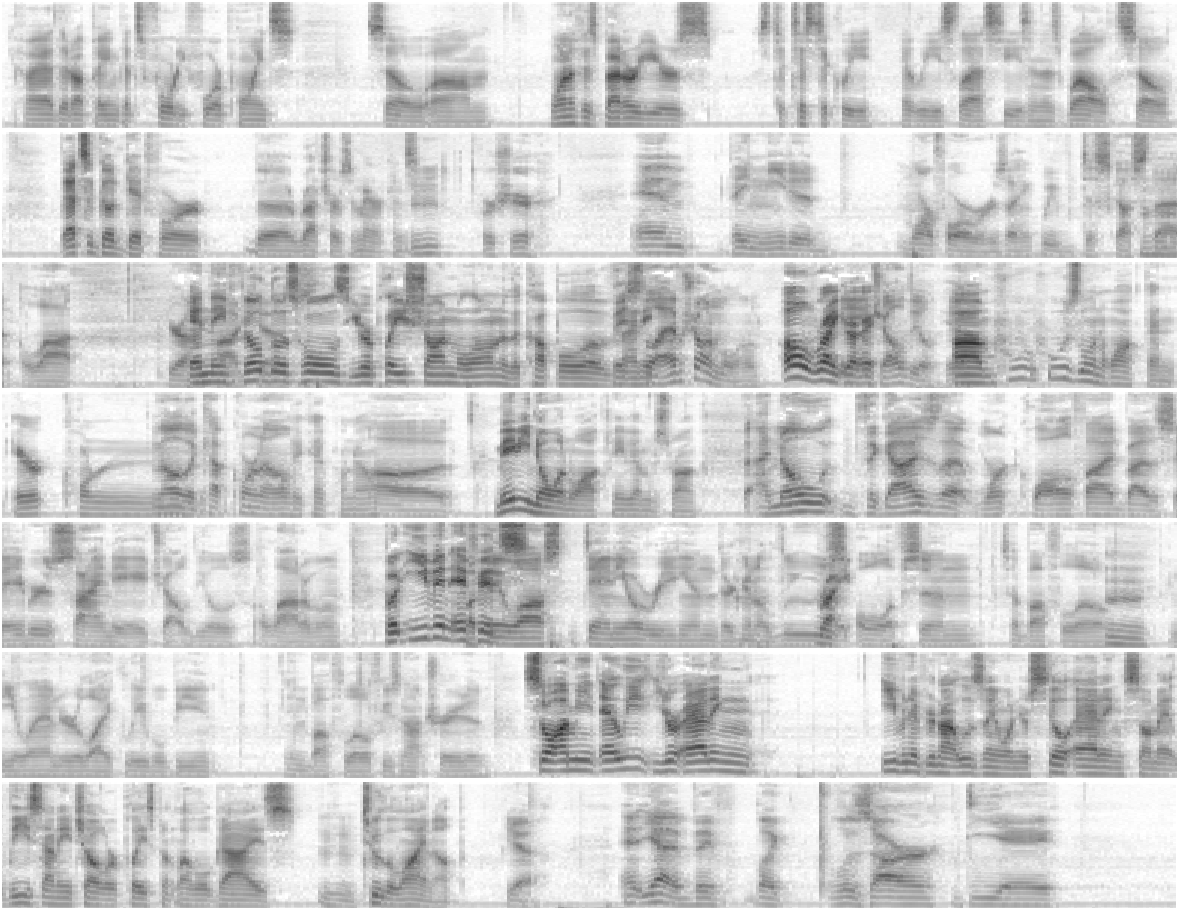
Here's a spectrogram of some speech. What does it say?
If I add that up, I think that's 44 points. So um, one of his better years statistically, at least last season as well. So that's a good get for the Rochester Americans. Mhm, for sure. And they needed more forwards. I think we've discussed that a lot. Here on. And the they filled those holes. You replaced Sean Malone with a couple of. They NH still have Sean Malone. oh right, right. AHL deal. Yeah. Um, who who was the one that walked then? Eric Corn. no, they kept Cornel. They kept Cornel. Uh, Maybe no one walked. Maybe I'm just wrong. I know the guys that weren't qualified by the Sabres signed AHL deals. A lot of them. But even if but it's they lost Danny O'Regan. They're going to lose Right. Olofsson to Buffalo. Mm-hmm. Nylander likely will be in Buffalo if he's not traded. so, I mean, at least you're adding. Even if you're not losing anyone, you're still adding some at least NHL replacement level guys Mm-hmm. to the lineup. Yeah, and yeah, they've like Lazar, Dea.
